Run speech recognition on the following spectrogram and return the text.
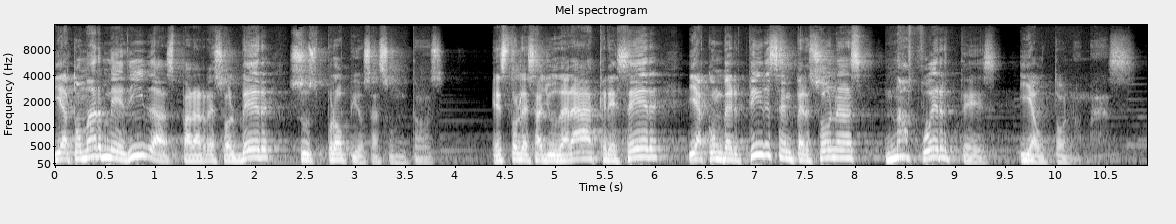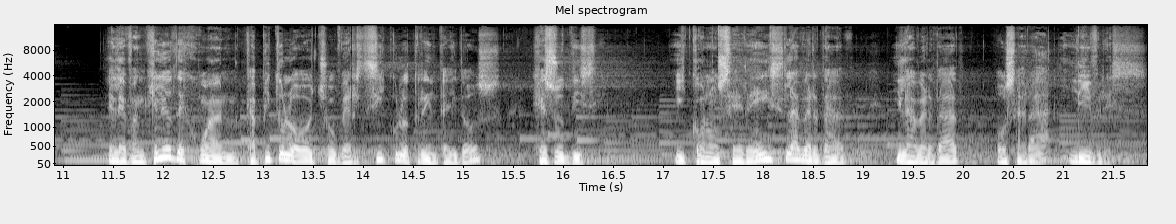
y a tomar medidas para resolver sus propios asuntos. Esto les ayudará a crecer y a convertirse en personas más fuertes y autónomas. El Evangelio de Juan capítulo 8 versículo 32, Jesús dice, y conoceréis la verdad y la verdad os hará libres.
